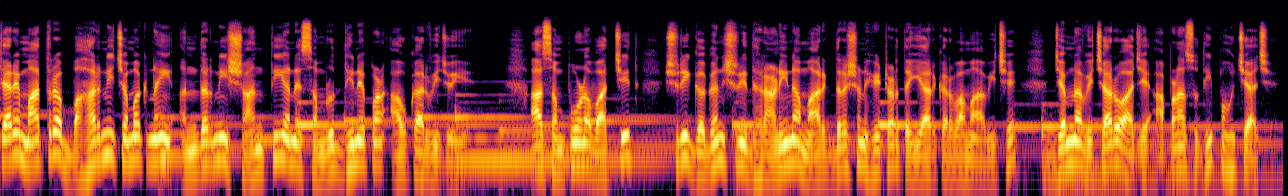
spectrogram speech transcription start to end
ત્યારે માત્ર બહારની ચમક નહીં, અંદરની શાંતિ અને સમૃદ્ધિને પણ આવકારવી જોઈએ. આ સંપૂર્ણ વાતચીત શ્રી ગગન શ્રી ધરાણીના માર્ગદર્શન હેઠળ તૈયાર કરવામાં આવી છે, જેમના વિચારો આજે આપણા સુધી પહોંચ્યા છે.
